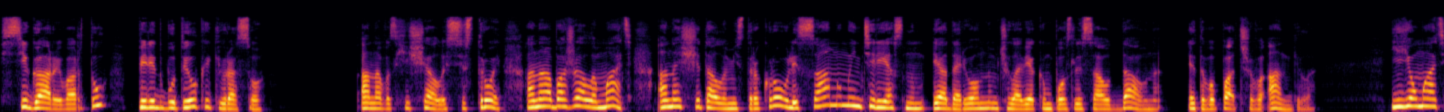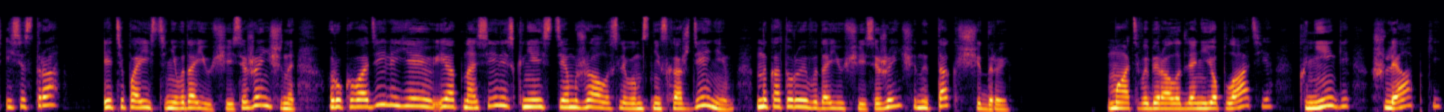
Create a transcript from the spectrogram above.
с сигарой во рту перед бутылкой кюрасо. Она восхищалась сестрой, она обожала мать, она считала мистера Кроули самым интересным и одаренным человеком после Саутдауна, этого падшего ангела. Ее мать и сестра, эти поистине выдающиеся женщины, руководили ею и относились к ней с тем жалостливым снисхождением, на которое выдающиеся женщины так щедры. Мать выбирала для нее платья, книги, шляпки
